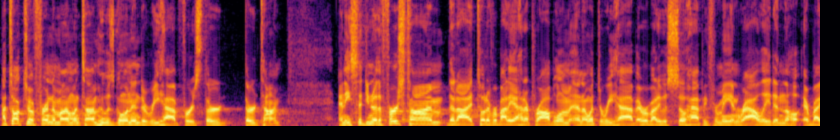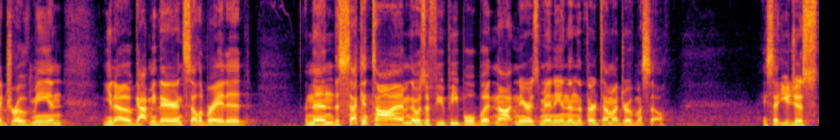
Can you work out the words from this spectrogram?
I talked to a friend of mine one time who was going into rehab for his third third time. And he said, You know, the first time that I told everybody I had a problem and I went to rehab, everybody was so happy for me and rallied, and whole, everybody drove me and, you know, got me there and celebrated. And then the second time, there was a few people, but not near as many. And then the third time, I drove myself. He said, You just,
